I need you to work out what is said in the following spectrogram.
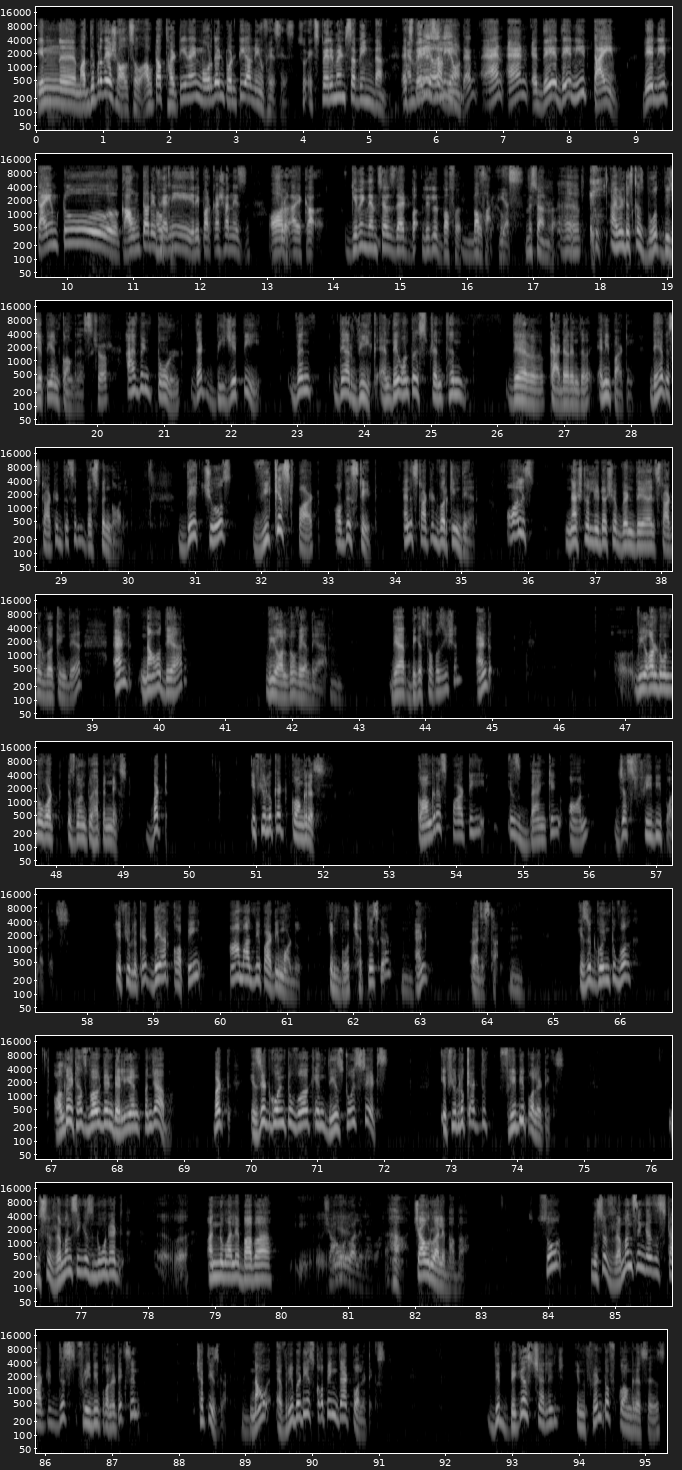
in uh, madhya pradesh also out of 39 more than 20 are new faces So experiments are being done. And very Experiments are early being on. done, and and uh, they they need time they need time to counter if Okay. any repercussion is or Sure. a Giving themselves that bu- little buffer. Buffer, yes. Mr. Anurag. Uh, I will discuss both BJP and Congress. Sure. I have been told that BJP, when they are weak and they want to strengthen their cadre in the any party, they have started this in West Bengal. They chose weakest part of the state and started working there. All national leadership went there, started working there, and now they are. We all know where they are. They are biggest opposition, and uh, we all don't know what is going to happen next. But if you look at Congress, Congress party is banking on just freebie politics. If you look at, they are copying Aam Aadmi Party model in both Chhattisgarh mm. and Rajasthan. Mm. Is it going to work? Although it has worked in Delhi and Punjab, but is it going to work in these two states? If you look at the freebie politics, Mr. Raman Singh is known as uh, Annu Wale Baba. Chaur Wale Baba. Haan, Chaur Wale Baba so Mr. Raman Singh has started this freebie politics in Chhattisgarh. Now everybody is copying that politics. The biggest challenge in front of Congress is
